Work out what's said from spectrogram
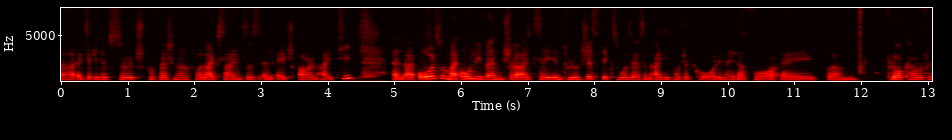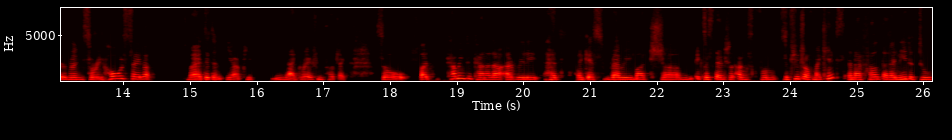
uh, executive search professional for life sciences and HR and IT. And I also, my only venture, I'd say, into logistics was as an IT project coordinator for a um, floor covering, sorry, wholesaler, where I did an ERP migration project. So, but coming to Canada, I really had, I guess, very much um, existential angst for the future of my kids. And I felt that I needed to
